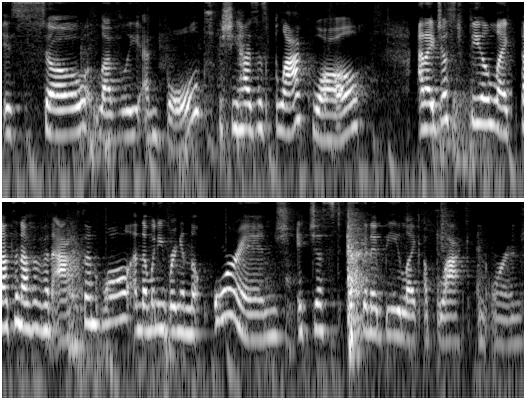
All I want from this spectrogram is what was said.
is so lovely and bold. She has this black wall and I just feel like that's enough of an accent wall. And then when you bring in the orange, it just is gonna be like a black and orange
